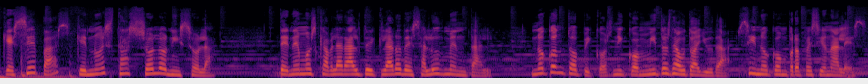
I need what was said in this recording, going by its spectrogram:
que sepas que no estás solo ni sola. Tenemos que hablar alto y claro de salud mental, no con tópicos ni con mitos de autoayuda, sino con profesionales.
